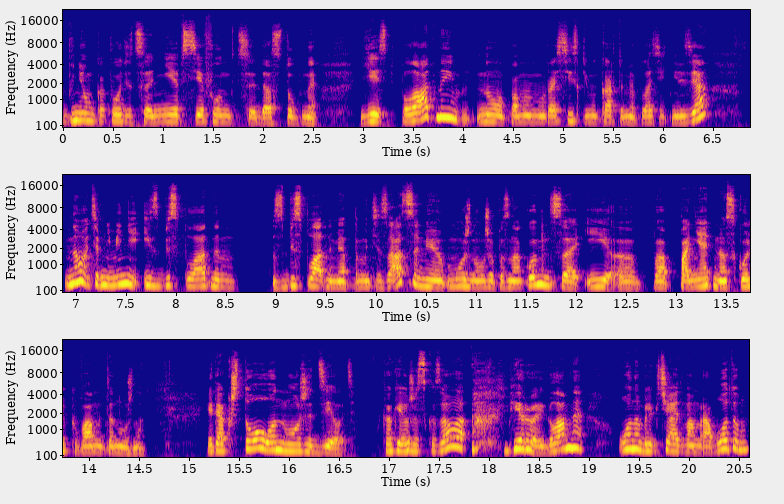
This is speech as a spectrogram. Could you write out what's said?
в нем, как водится, не все функции доступны. Есть платный, но, по-моему, российскими картами оплатить нельзя. Но, тем не менее, и с бесплатным с бесплатными автоматизациями можно уже познакомиться и э, понять, насколько вам это нужно. Итак, что он может делать? Как я уже сказала, первое и главное, он облегчает вам работу,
